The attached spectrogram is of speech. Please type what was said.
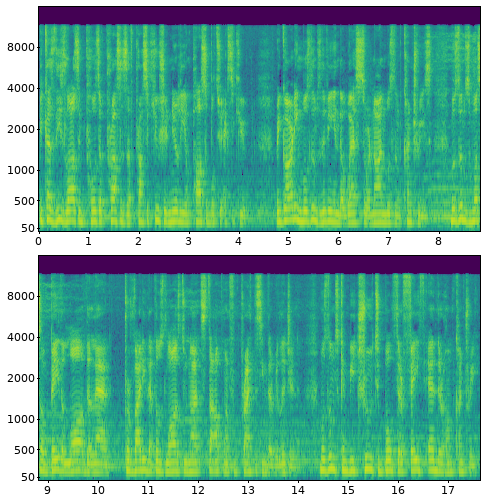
because these laws impose a process of prosecution nearly impossible to execute. Regarding Muslims living in the West or non Muslim countries, Muslims must obey the law of the land, providing that those laws do not stop one from practicing their religion. Muslims can be true to both their faith and their home country.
